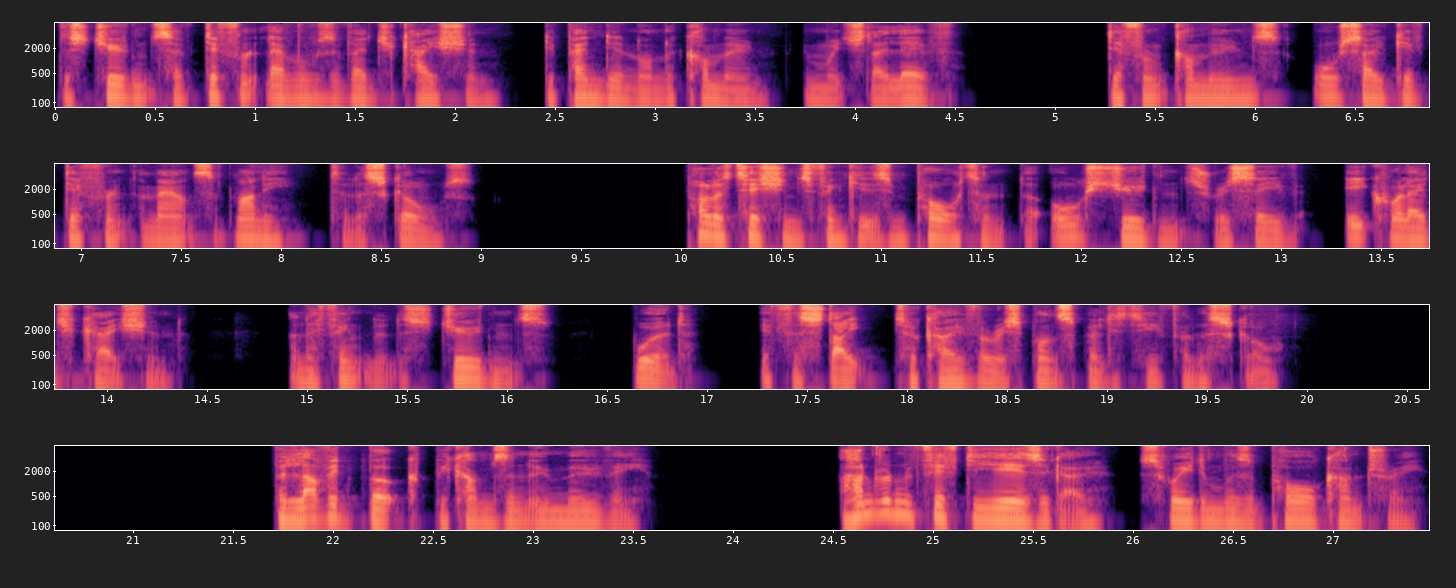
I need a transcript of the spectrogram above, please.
the students have different levels of education depending on the commune in which they live. Different communes also give different amounts of money to the schools. Politicians think it is important that all students receive equal education, and they think that the students would if the state took over responsibility for the school. Beloved book becomes a new movie. 150 years ago, Sweden was a poor country.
